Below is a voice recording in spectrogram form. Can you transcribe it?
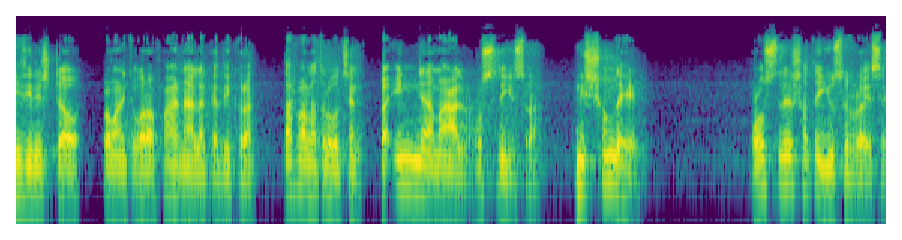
এই জিনিসটাও প্রমাণিত করা ফায়না এলাকা দিকরাক তারপর আল্লাহ তালা বলছেন বা ইন্না আল রসরি ইসরা নিঃসন্দেহে রসরের সাথে ইউসর রয়েছে,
